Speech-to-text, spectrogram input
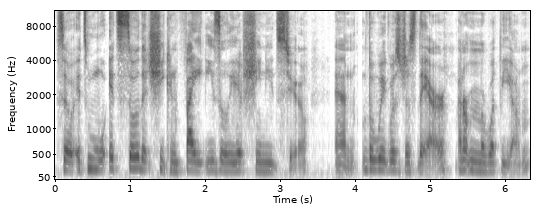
So it's more, it's so that she can fight easily if she needs to. And the wig was just there. I don't remember what the um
